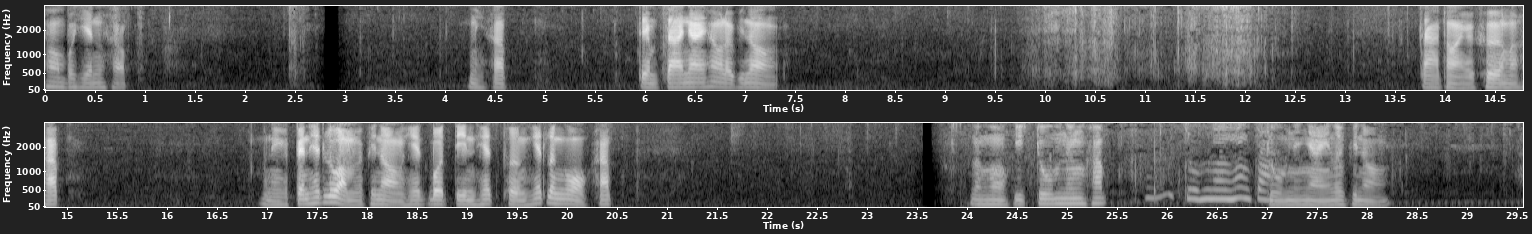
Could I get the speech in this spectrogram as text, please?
ห้องบ่เห็นครับ นี่ครับ เต็มตาใหญ่เฮาแล้วพี่น้องตาหน่อยก็เครื่องแล้วครับอันนี้เป็นเฮ็ดร่วมพี่น้องเฮ็ดโบตีนเฮ็ดเผิงเฮ็ดละโงกครับ ละโงกอีกจูมหนึงครับจุ่มใหญ่แห้งจ้ะจูมใหญ่ๆเลยพี่น้องหค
